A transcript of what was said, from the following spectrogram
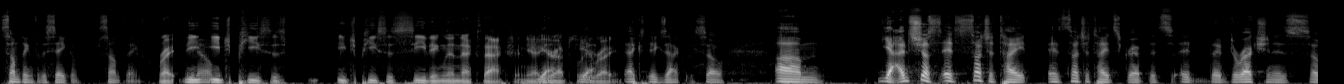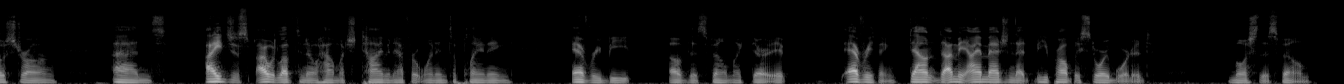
something for the sake of something. right. you E- know. each piece is each piece is seeding the next action. Yeah, you're absolutely right. Ex- exactly. So, um, yeah, it's just it's such a tight it's such a tight script. It's it the direction is so strong, and I just I would love to know how much time and effort went into planning every beat of this film. Like there it everything down. I mean, I imagine that he probably storyboarded most of this film.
